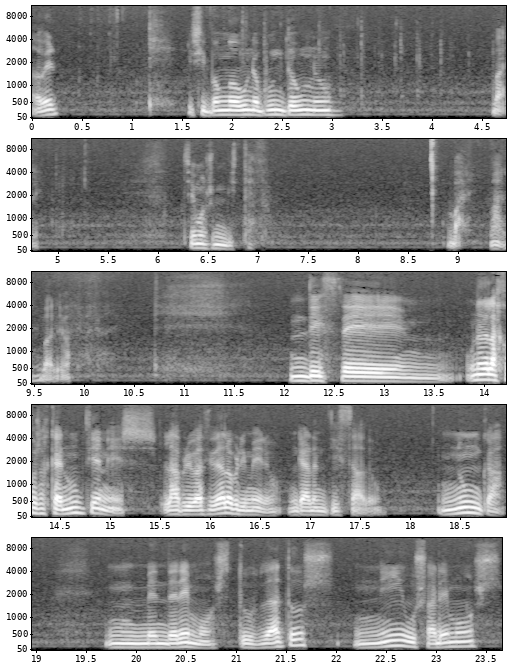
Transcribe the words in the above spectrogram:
A ver. Y si pongo 1.1. Vale. Echemos un vistazo. Vale, vale, vale, vale. Dice, una de las cosas que anuncian es la privacidad lo primero, garantizado. Nunca venderemos tus datos ni usaremos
